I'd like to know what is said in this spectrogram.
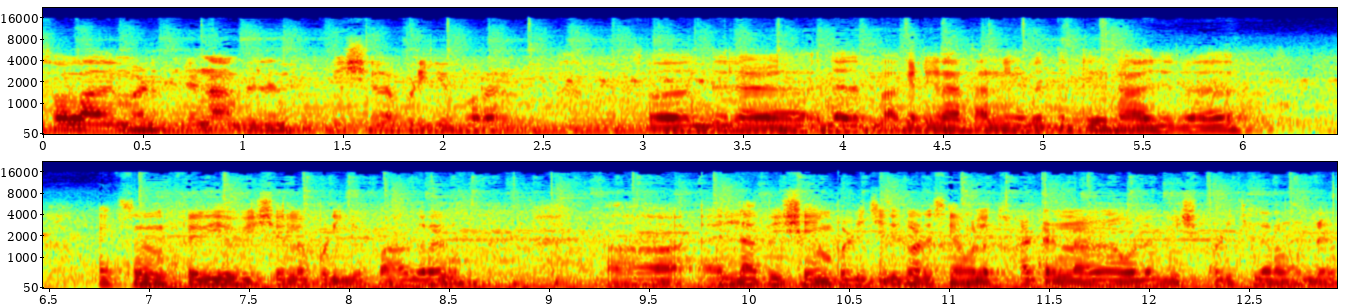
வழியாக எடுத்துகிட்டு நான் அதுலேருந்து ஃபிஷ்ஷில் பிடிக்க போகிறேன் ஸோ இதில் இந்த பாக்கெட்டுக்கு நான் தண்ணி எடுத்துகிட்டு நான் இதில் மேக்ஸிமம் பெரிய ஃபிஷ்ஷில் பிடிக்க பார்க்குறேன். எல்லா ஃபிஷ்ஷையும் பிடிச்சிட்டு கடைசியாக அவளுக்கு காட்டுறேன் நான் அவ்வளோ ஃபிஷ் பிடிச்சிக்கிறேன்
